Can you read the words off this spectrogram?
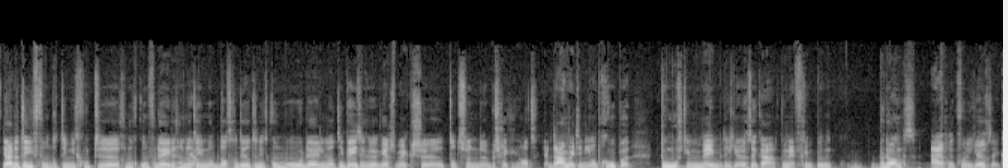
ja, dat hij vond dat hij niet goed eh, genoeg kon verdedigen en dat Ja. hij op dat gedeelte niet kon beoordelen en dat hij betere rechtsbacks eh, tot zijn beschikking had. Ja, daarom werd hij niet opgeroepen. Toen moest hij mee met het jeugd-EK. Toen heeft Frimpong bedankt eigenlijk voor het jeugd-EK.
